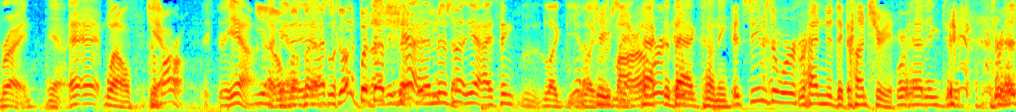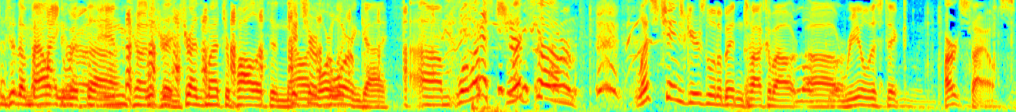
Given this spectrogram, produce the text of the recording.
Right. Yeah. Eh, eh, well. Tomorrow. Yeah. You know, I mean, but- but that's good. But But that's yeah, and there's interesting. not. Yeah, I think like know, like Casey, you're saying, pack the bags, honey. It seems to work. We're heading to the country. We're heading to we're heading to the mountain with uh, In country. with the Transmetropolitan Get your Alan Moore Borg. looking guy. Um, well, let's let's um, let's change gears a little bit and talk about uh, realistic art styles.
